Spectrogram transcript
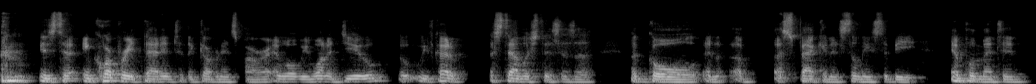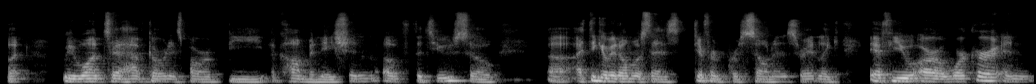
is to incorporate that into the governance power. And what we want to do, we've kind of established this as a, a goal and a, a spec, and it still needs to be implemented. But we want to have governance power be a combination of the two. So uh, I think of it almost as different personas, right? Like if you are a worker and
